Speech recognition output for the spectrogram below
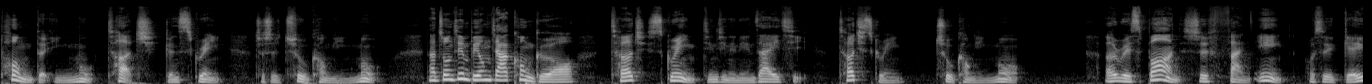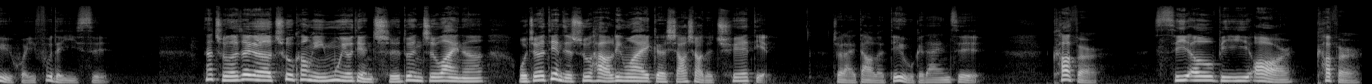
碰的萤幕，touch 跟 screen 就是触控萤幕。那中间不用加空格哦，touch screen 紧紧的粘在一起，touch screen 触控萤幕。而 respond 是反应或是给予回复的意思。 那除了这个触控萤幕有点迟钝之外呢，我觉得电子书还有另外一个小小的缺点，就来到了第五个单字，cover，c o v e r，cover，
